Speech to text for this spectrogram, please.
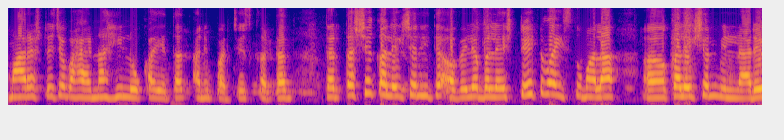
महाराष्ट्राच्या बाहेरनाही लोक येतात आणि परचेस करतात. तर तसे कलेक्शन इथे अवेलेबल आहे. स्टेट वाईज तुम्हाला कलेक्शन मिळणार. आहे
